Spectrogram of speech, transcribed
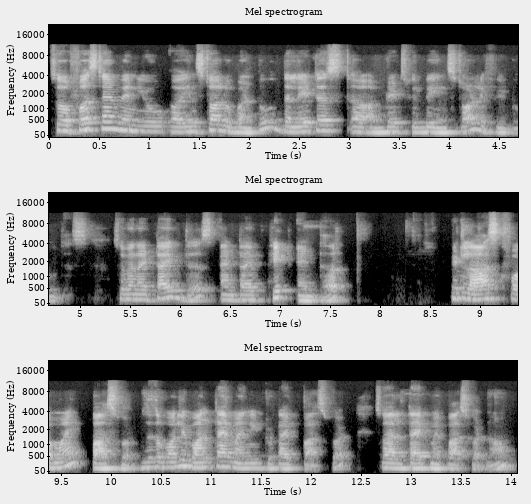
So first time when you uh, install Ubuntu, the latest uh, updates will be installed if you do this. So when I type this and type hit enter, it will ask for my password. This is only one time I need to type password. So I'll type my password now.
